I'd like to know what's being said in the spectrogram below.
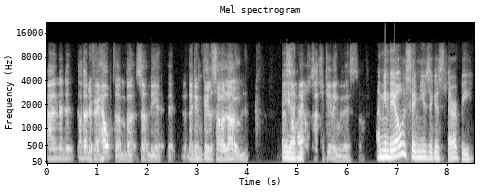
and, and it, I don't know if it helped them, but certainly it, it, they didn't feel so alone. That yeah. somebody else actually dealing with this. So. I mean, they always say music is therapy.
